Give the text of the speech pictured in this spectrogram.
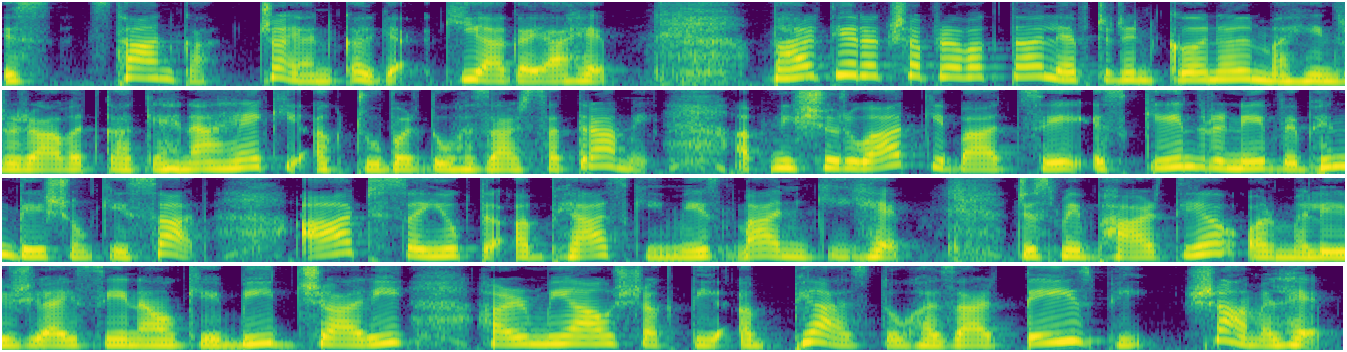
इस स्थान का चयन किया गया है। भारतीय रक्षा प्रवक्ता लेफ्टिनेंट कर्नल महेंद्र रावत का कहना है कि अक्टूबर 2017 में अपनी शुरुआत के बाद से इस केंद्र ने विभिन्न देशों के साथ आठ संयुक्त अभ्यास की मेजबानी की है, जिसमें भारतीय और मलेशियाई सेनाओं के बीच जारी हरमियाओ शक्ति अभ्यास 2023 भी शामिल है।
